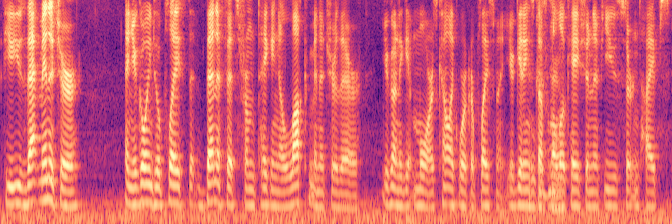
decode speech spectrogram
If you use that miniature, and you're going to a place that benefits from taking a luck miniature there, you're going to get more. It's kind of like worker placement. You're getting stuff from a location if you use certain types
